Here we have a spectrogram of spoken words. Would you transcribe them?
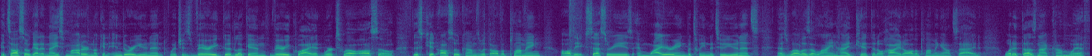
It's also got a nice modern looking indoor unit, which is very good looking, very quiet, works well also. This kit also comes with all the plumbing, all the accessories and wiring between the two units, as well as a line hide kit that'll hide all the plumbing outside. What it does not come with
